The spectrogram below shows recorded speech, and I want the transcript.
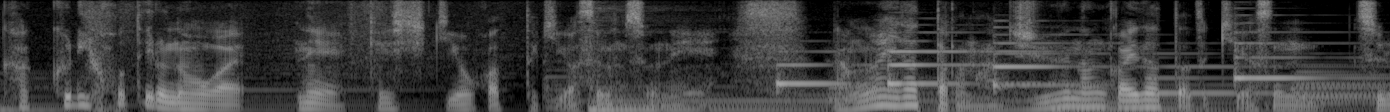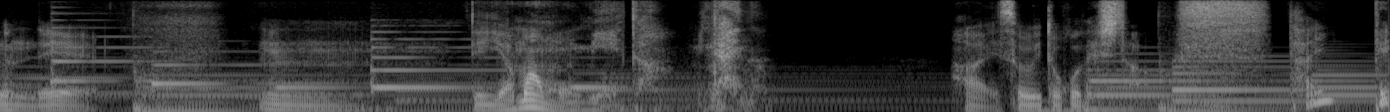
隔離ホテルの方がね、景色良かった気がするんですよね。何階だったかな？十何階だった気がするんで、うん。で、山も見えた、みたいな。はい、そういうとこでした。台北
